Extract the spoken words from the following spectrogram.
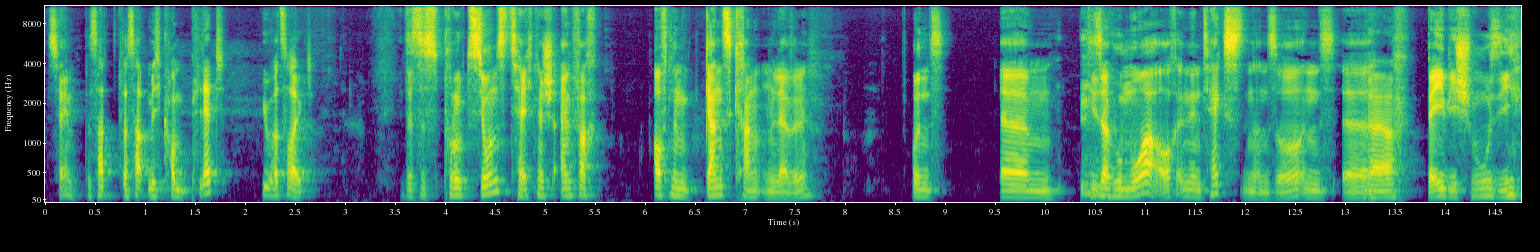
Same. das, hat, das hat mich komplett überzeugt. Das ist produktionstechnisch einfach auf einem ganz kranken Level. Und ähm, dieser Humor auch in den Texten und so und äh, Naja. Baby Schmusi.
